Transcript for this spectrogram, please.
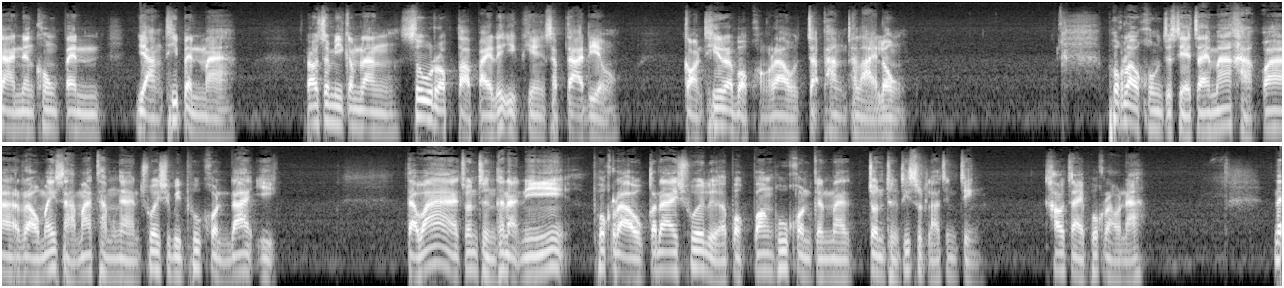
การณ์ยังคงเป็นอย่างที่เป็นมา เราจะมีกำลังสู้รบต่อไปได้อีกเพียงสัปดาห์เดียว ก่อนที่ระบบของเราจะพังทลายลง พวกเราคงจะเสียใจมากหากว่าเราไม่สามารถทำงานช่วยชีวิตผู้คนได้อีก แต่ว่าจนถึงขณะนี้พวกเราก็ได้ช่วยเหลือปกป้องผู้คนกันมาจนถึงที่สุดแล้วจริง ๆ เข้าใจพวกเรานะ ใน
